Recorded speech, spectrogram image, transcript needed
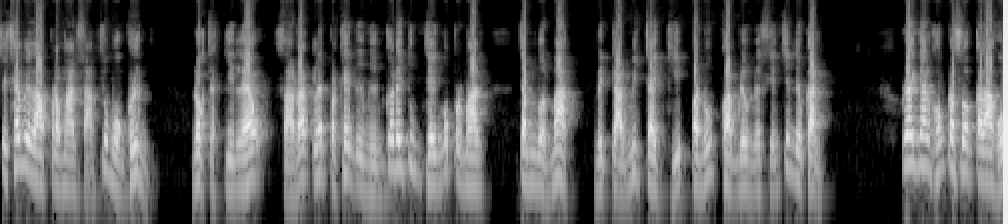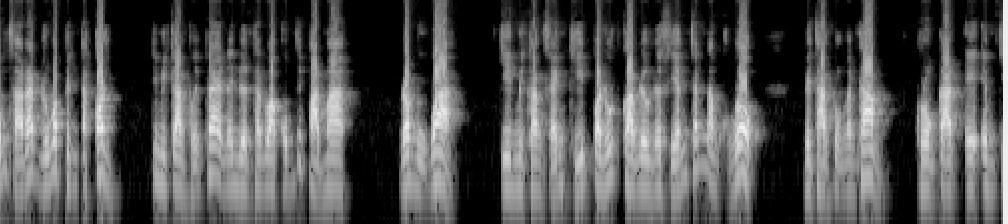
จะใช้เวลาประมาณ 3 ชั่วโมงครึ่ง นอกจากจีนแล้วสหรัฐและประเทศอื่นๆ ก็ได้ทุ่มเทงบประมาณจำนวนมาก ในการวิจัยขีปนาวุธความเร็วเหนือเสียงเช่นเดียวกัน รายงานของกระทรวงกลาโหมสหรัฐหรือว่าเพนตากอนที่มีการเผยแพร่ในเดือนธันวาคมที่ผ่านมา ระบุว่าจีนมีคลังแสงขีปนาวุธความเร็วเหนือเสียงชั้นนำของโลก ในทางตรงกันข้าม โครงการ AMG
